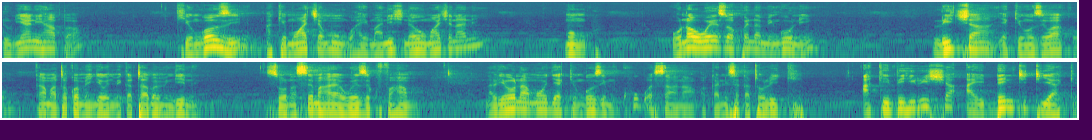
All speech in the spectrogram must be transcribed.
Duniani hapa kiongozi akimwacha Mungu haimaanishi na wewe umwache nani? Mungu. Una uwezo wa kwenda mbinguni licha ya kiongozi wako kama atakuwa ameingia kwenye mikataba mingine. So nasema haya uweze kufahamu. Naliona moja ya kiongozi mkubwa sana wa kanisa Katoliki akidhihirisha identity yake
